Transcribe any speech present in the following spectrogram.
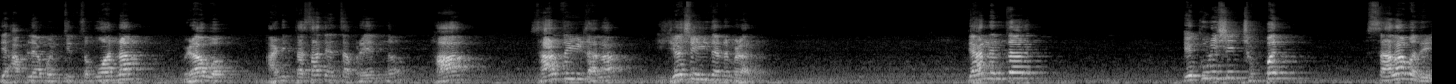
ते आपल्या वंचित समूहांना मिळावं. आणि तसा त्यांचा प्रयत्न हा सार्थही झाला यशही त्यांना मिळालं. त्यानंतर एकोणीसशे छप्पन सालामध्ये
